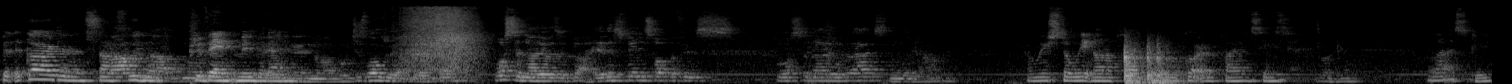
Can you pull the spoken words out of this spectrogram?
But the garden and stuff Rather than wouldn't that, no. prevent moving Yeah, in. yeah, No, well, just as long as we have the Worst scenario is we put a Heras fence up if it's worst scenario, but that's not going to happen. And we're still waiting on a plug we've got our appliances. Not here. Well that's good.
